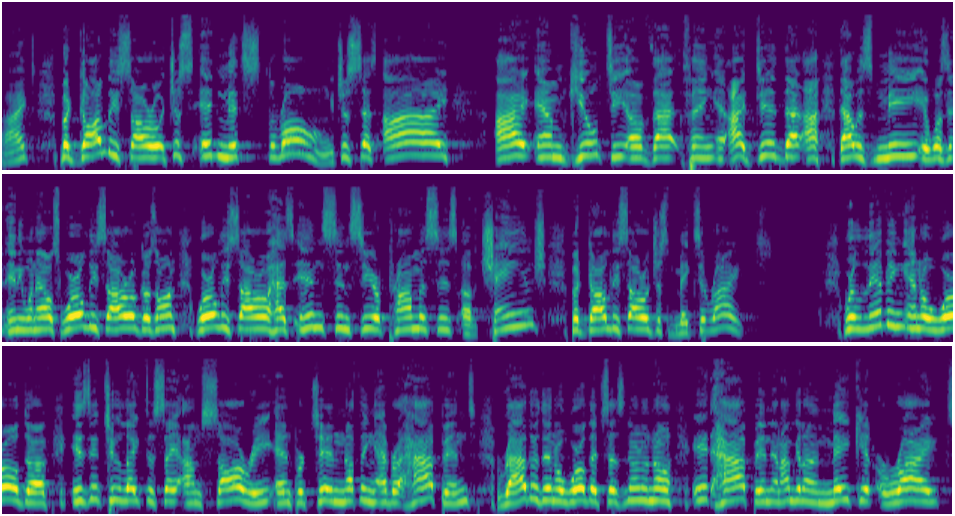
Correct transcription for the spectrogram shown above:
Right? But godly sorrow, it just admits the wrong. It just says, I I am guilty of that thing. I did that. I, that was me. It wasn't anyone else. Worldly sorrow goes on. Worldly sorrow has insincere promises of change, but godly sorrow just makes it right. We're living in a world of, is it too late to say, I'm sorry and pretend nothing ever happened, rather than a world that says, no, no, no, it happened and I'm going to make it right.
